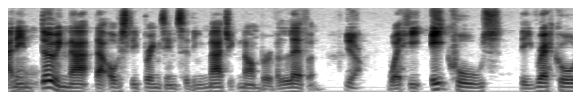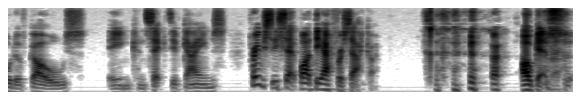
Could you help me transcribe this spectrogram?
And in doing that, that obviously brings him to the magic number of 11, Yeah. where he equals the record of goals in consecutive games previously set by Diafra Sakho. I'll get there.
